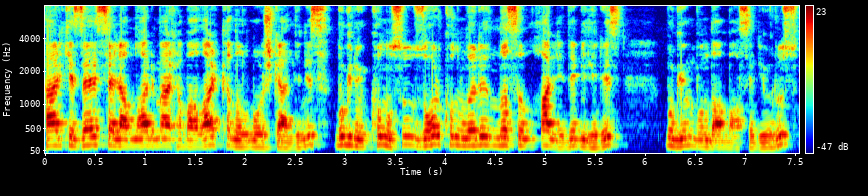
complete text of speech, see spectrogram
Herkese selamlar, merhabalar. Kanalıma hoş geldiniz. Bugünün konusu zor konuları nasıl halledebiliriz? Bugün bundan bahsediyoruz.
